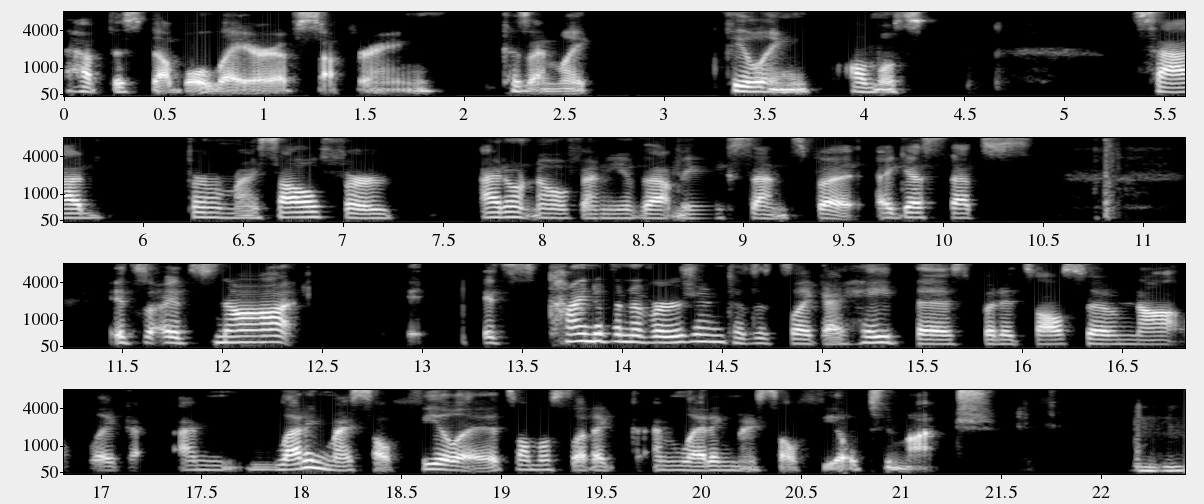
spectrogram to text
have this double layer of suffering because i'm like feeling almost sad for myself or i don't know if any of that makes sense but i guess that's it's it's not it's kind of an aversion because it's like i hate this but it's also not like i'm letting myself feel it it's almost like i'm letting myself feel too much mm-hmm.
